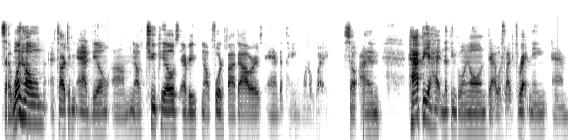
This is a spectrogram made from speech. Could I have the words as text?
So I went home and started taking Advil, um, you know, two pills every, you know, four to five hours, and the pain went away. So I'm happy I had nothing going on that was like threatening and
